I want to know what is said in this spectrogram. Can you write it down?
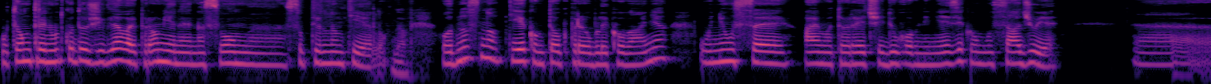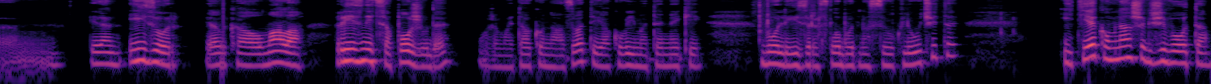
u tom trenutku doživljava i promjene na svom subtilnom tijelu. Odnosno, tijekom tog preoblikovanja u nju se, ajmo to reći duhovnim jezikom, usađuje jedan izvor, jel, kao mala riznica požude, možemo je tako nazvati, ako vi imate neki bolji izraz, slobodno se uključite. I tijekom našeg života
